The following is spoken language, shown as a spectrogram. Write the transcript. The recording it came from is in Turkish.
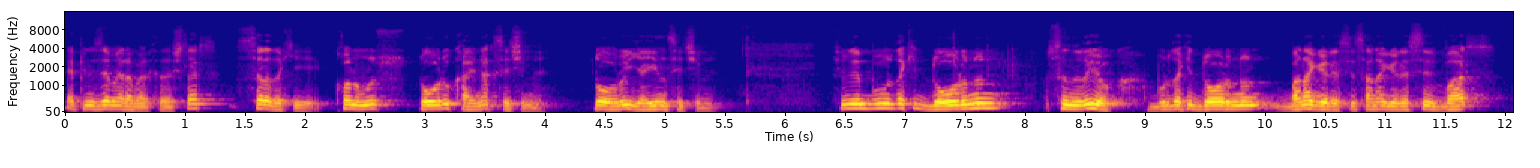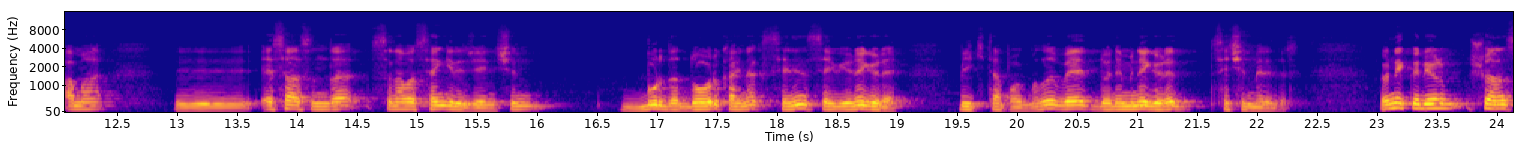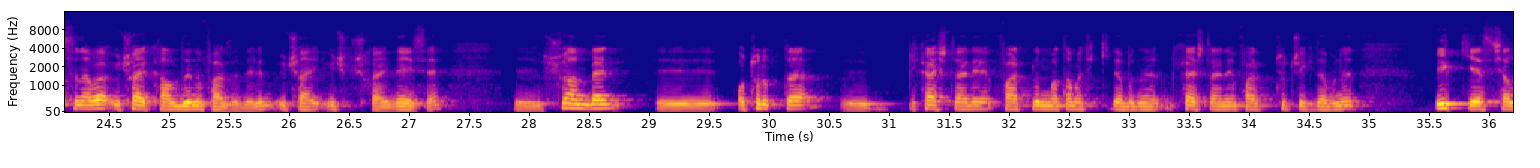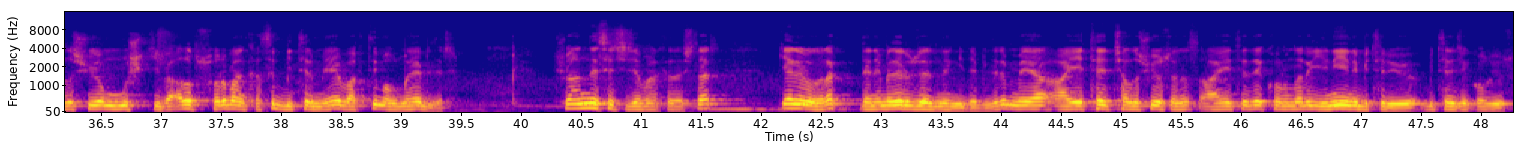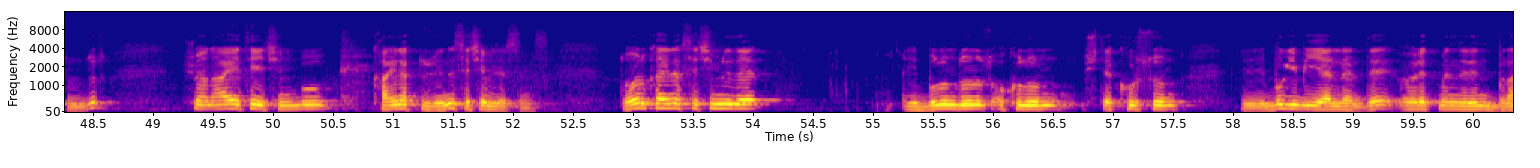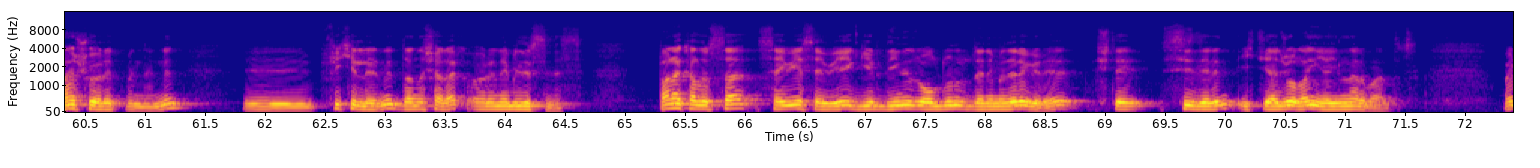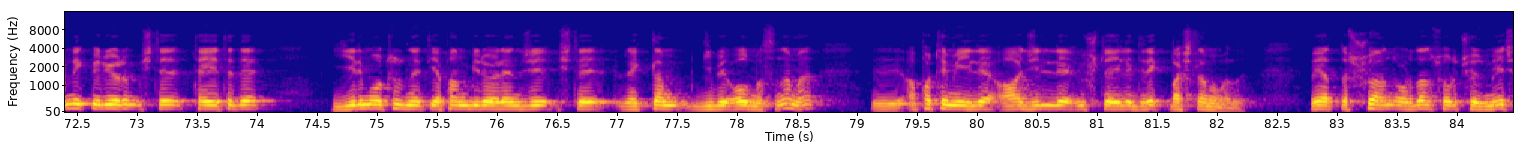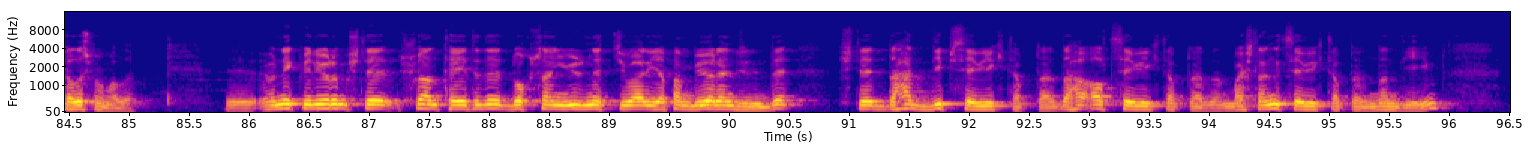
Hepinize merhaba arkadaşlar. Sıradaki konumuz doğru kaynak seçimi. Doğru yayın seçimi. Şimdi buradaki doğrunun sınırı yok. Buradaki doğrunun bana göresi, sana göresi var ama e, esasında sınava sen gireceğin için burada doğru kaynak senin seviyene göre bir kitap olmalı ve dönemine göre seçilmelidir. Örnek veriyorum şu an sınava 3 ay kaldığını farz edelim. 3 ay, 3,5 ay neyse. Ee, Şu an ben e, oturup da e, birkaç tane farklı matematik kitabını, birkaç tane farklı Türkçe kitabını ilk kez çalışıyormuş gibi alıp soru bankası bitirmeye vaktim olmayabilir. Şu an ne seçeceğim arkadaşlar? Genel olarak denemeler üzerinden gidebilirim veya AYT çalışıyorsanız AYT'de konuları yeni yeni bitiriyor, bitirecek oluyorsunuzdur. Şu an AYT için bu kaynak düzenini seçebilirsiniz. Doğru kaynak seçimini de e, bulunduğunuz okulun, işte kursun, bu gibi yerlerde öğretmenlerin, branş öğretmenlerinin e, fikirlerini danışarak öğrenebilirsiniz. Bana kalırsa seviye seviye girdiğiniz olduğunuz denemelere göre işte sizlerin ihtiyacı olan yayınlar vardır. Örnek veriyorum işte TYT'de 20-30 net yapan bir öğrenci işte reklam gibi olmasın ama e, apotemi ile, acille, 3D ile direkt başlamamalı. Veyahut da şu an oradan soru çözmeye çalışmamalı. Ee, örnek veriyorum işte şu an TYT'de 90-100 net civarı yapan bir öğrencinin de işte daha dip seviye kitaplar, daha alt seviye kitaplardan, başlangıç seviye kitaplarından diyeyim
